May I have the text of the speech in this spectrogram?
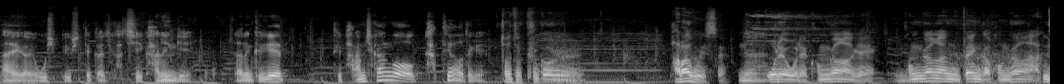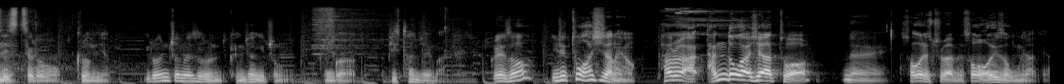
나이가 50, 60대까지 같이 가는 게 나는 그게 되게 바람직한 것 같아요, 되게. 저도 그거를 바라고 있어요. 네. 오래오래 건강하게 음. 건강한 팬과 건강한 아티스트로 그럼요. 이런 점에서는 굉장히 좀 뭔가 비슷한 점이 많아요. 그래서 이제 투어 하시잖아요. 8월 아- 단독 아시아 투어 네 서울에서 출발합니다. 서울 어디서 공연하세요?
